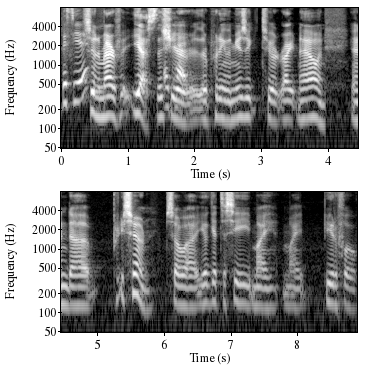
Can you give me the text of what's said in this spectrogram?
This year? soon a matter of fact yes this year they're putting the music to it right now and and uh, pretty soon so uh, you'll get to see my my beautiful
